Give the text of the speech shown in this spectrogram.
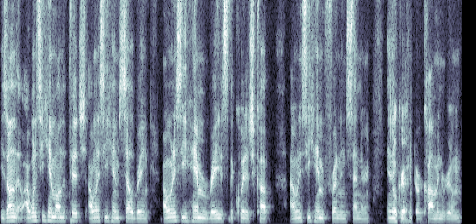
He's on the, I want to see him on the pitch. I want to see him celebrating. I want to see him raise the Quidditch cup. I want to see him front and center in the Okay. Gryffindor common room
